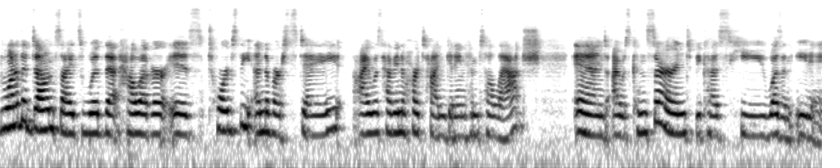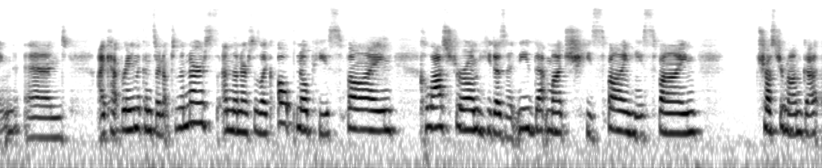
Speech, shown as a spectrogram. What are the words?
One of the downsides with that, however, is towards the end of our stay, I was having a hard time getting him to latch, and I was concerned because he wasn't eating. And I kept bringing the concern up to the nurse, and the nurse was like, Oh, nope, he's fine. Colostrum, he doesn't need that much. He's fine, he's fine. Trust your mom gut.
